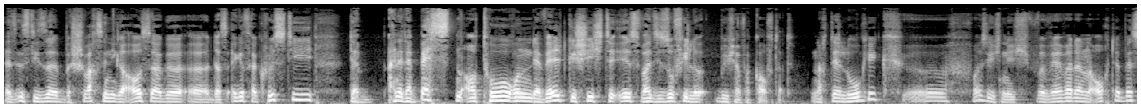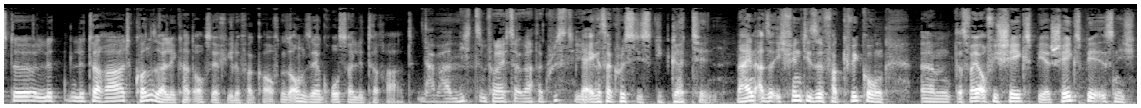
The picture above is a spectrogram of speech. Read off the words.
Es ist diese schwachsinnige Aussage, äh, dass Agatha Christie der, einer der besten Autoren der Weltgeschichte ist, weil sie so viele Bücher verkauft hat. Nach der Logik, äh, weiß ich nicht, wer wäre dann auch der beste Lit Literat? Konsalik hat auch sehr viele verkauft, ist auch ein sehr großer Literat. Ja, aber nichts im Vergleich zu Agatha Christie. Ja, Agatha Christie ist die Göttin. Nein, also ich finde diese Verquickung, ähm, das war ja auch wie Shakespeare. Shakespeare ist nicht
